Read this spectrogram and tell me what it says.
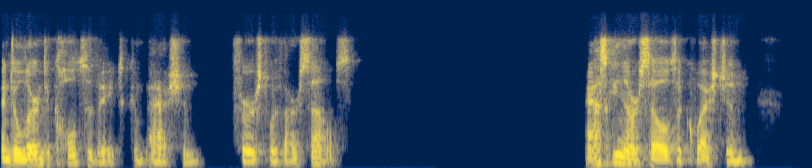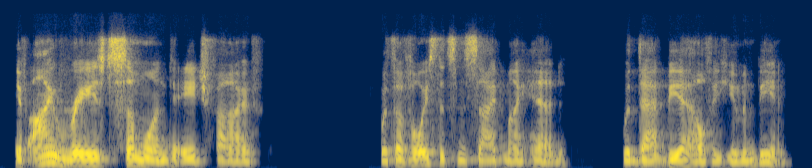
And to learn to cultivate compassion first with ourselves. Asking ourselves a question if I raised someone to age five with a voice that's inside my head, would that be a healthy human being?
